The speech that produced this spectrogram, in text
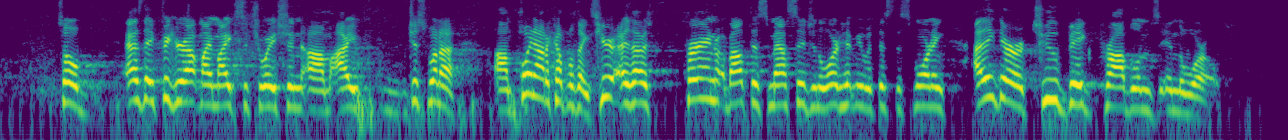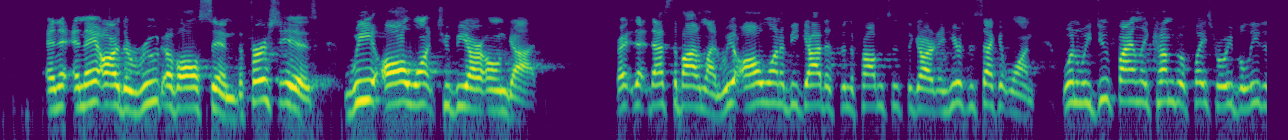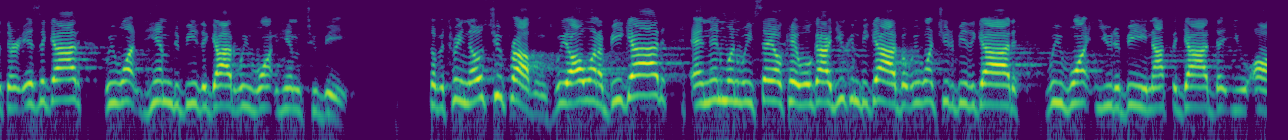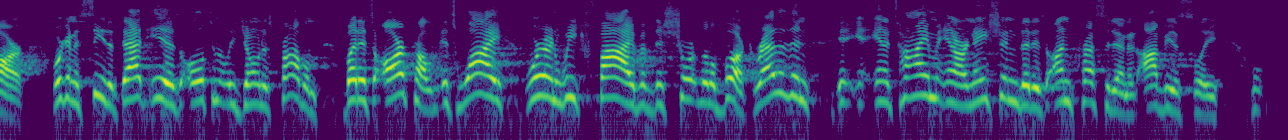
So, as they figure out my mic situation, um, I just want to um, point out a couple things. Here, as I was praying about this message, and the Lord hit me with this this morning, I think there are two big problems in the world, and, and they are the root of all sin. The first is we all want to be our own God, right? That, that's the bottom line. We all want to be God. That's been the problem since the garden. And here's the second one. When we do finally come to a place where we believe that there is a God, we want Him to be the God we want Him to be. So, between those two problems, we all want to be God. And then when we say, okay, well, God, you can be God, but we want you to be the God we want you to be, not the God that you are we're going to see that that is ultimately Jonah's problem, but it's our problem. It's why we're in week five of this short little book. Rather than in a time in our nation that is unprecedented, obviously,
